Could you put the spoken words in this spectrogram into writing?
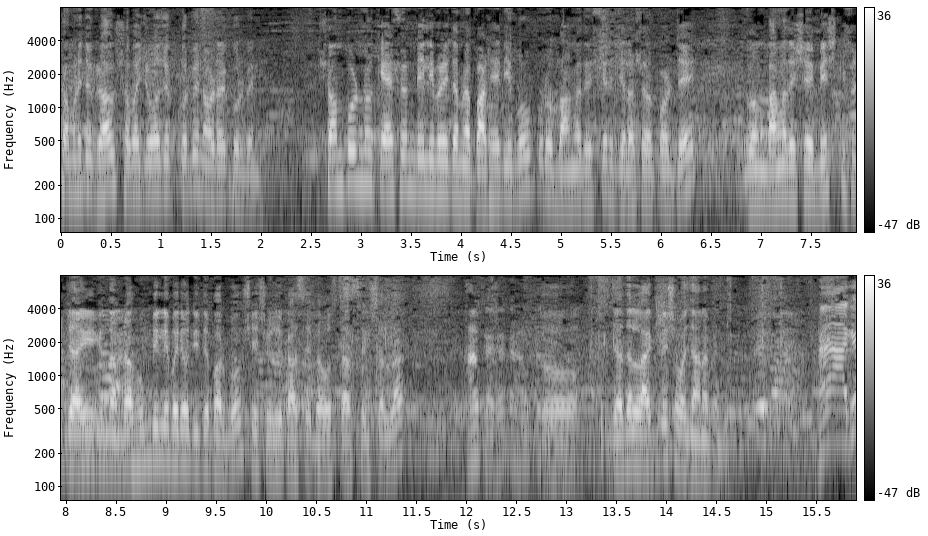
সম্মানিত গ্রাহক, সবাই যোগাযোগ করবেন, অর্ডার করবেন। সম্পূর্ণ ক্যাশ অন ডেলিভারিতে আমরা পাঠিয়ে দিব পুরো বাংলাদেশের জেলা শহর পর্যায়ে। এবং বাংলাদেশের বেশ কিছু জায়গায় কিন্তু আমরা হোম ডেলিভারিও দিতে পারব। সেই সুযোগ আছে ব্যবস্থা আছে ইনশাল্লাহ। তো যাদের লাগবে সবাই জানাবেন। হ্যাঁ আগে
